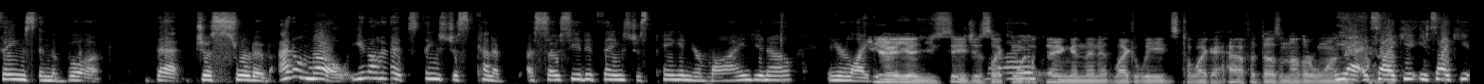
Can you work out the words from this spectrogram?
things in the book that just sort of I don't know, you know, it's things just kind of associative things just ping in your mind, you know, and you're like yeah yeah you see just like one thing and then it like leads to like a half a dozen other ones yeah it's like it's like you,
